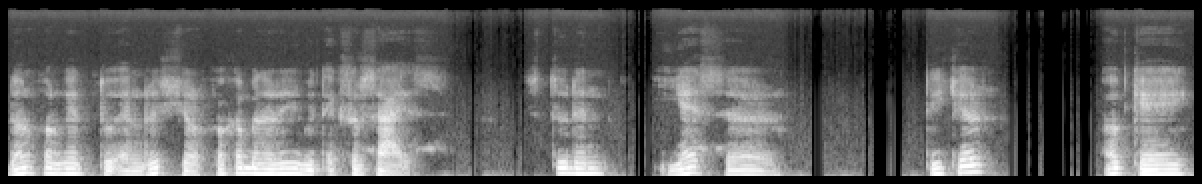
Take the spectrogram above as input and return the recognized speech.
Don't forget to enrich your vocabulary with exercise. Student, yes sir. Teacher, okay,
